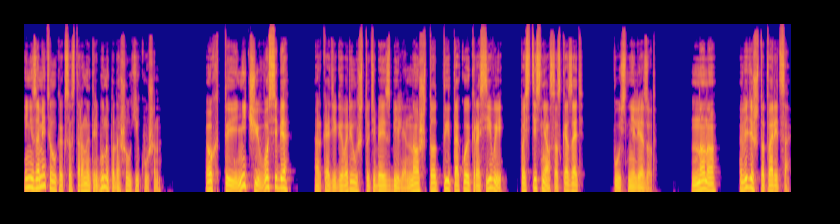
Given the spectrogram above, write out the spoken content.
и не заметил, как со стороны трибуны подошел Якушин. «Ух ты, ничего себе!» Аркадий говорил, что тебя избили, но что ты такой красивый, постеснялся сказать. Пусть не лезут. Ну-ну, видишь, что творится?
